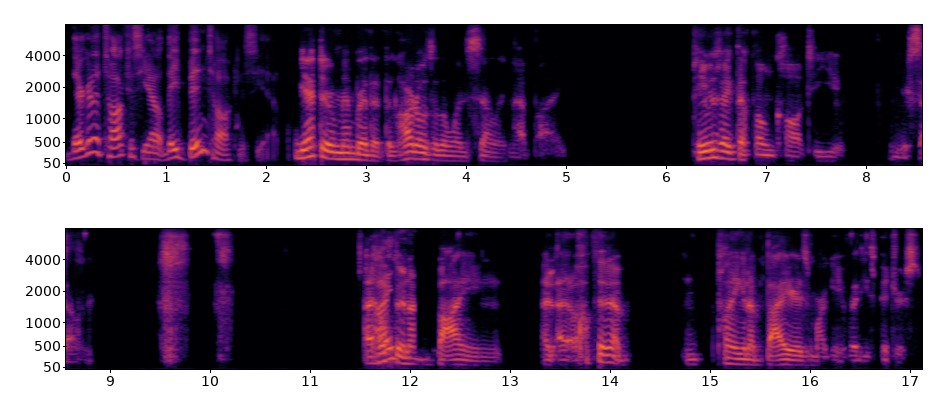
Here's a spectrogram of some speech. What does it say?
they're gonna talk to Seattle. They've been talking to Seattle. You have to remember that the Cardinals are the ones selling, not buying. Teams make the phone call to you when you're selling. I hope I- they're not buying. I, I hope they're not playing in a buyer's market for these pitchers.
